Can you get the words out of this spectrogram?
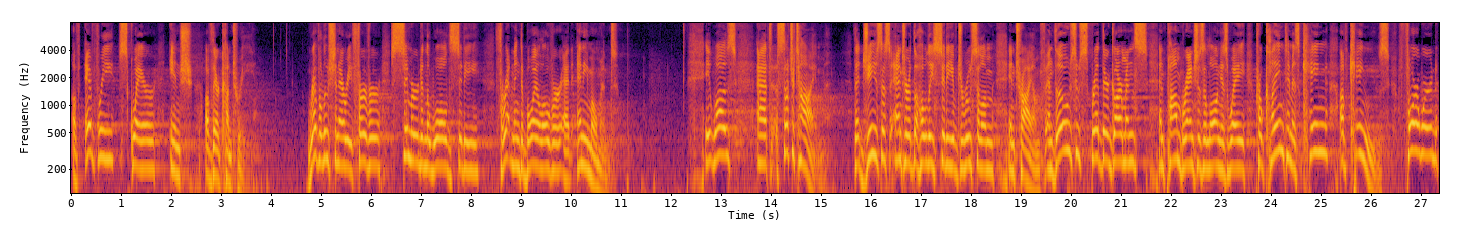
of every square inch of their country. Revolutionary fervor simmered in the walled city, threatening to boil over at any moment. It was at such a time that Jesus entered the holy city of Jerusalem in triumph, and those who spread their garments and palm branches along his way proclaimed him as King of Kings. Forward,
